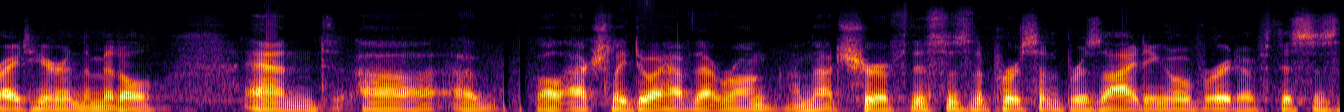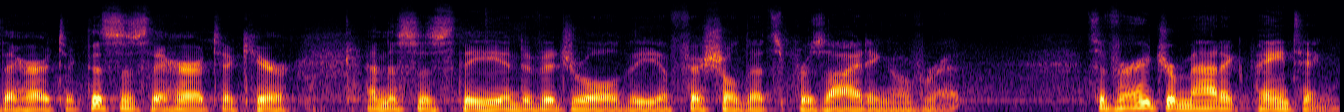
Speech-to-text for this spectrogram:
right here in the middle. And, uh, uh, well, actually, do I have that wrong? I'm not sure if this is the person presiding over it, if this is the heretic. This is the heretic here, and this is the individual, the official that's presiding over it. It's a very dramatic painting.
